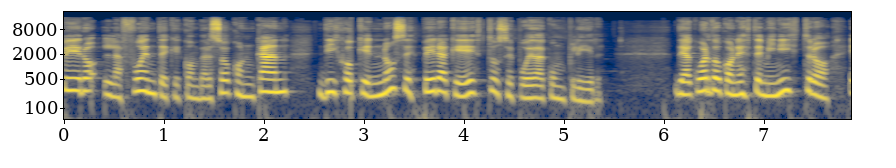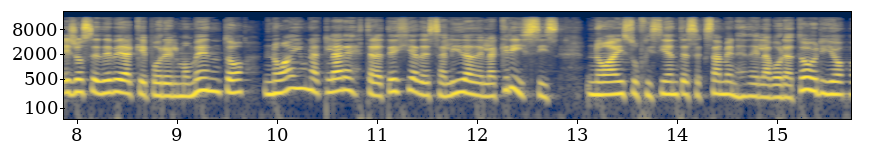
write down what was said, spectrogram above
pero la fuente que conversó con Khan dijo que no se espera que esto se pueda cumplir. De acuerdo con este ministro, ello se debe a que por el momento no hay una clara estrategia de salida de la crisis, no hay suficientes exámenes de laboratorio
